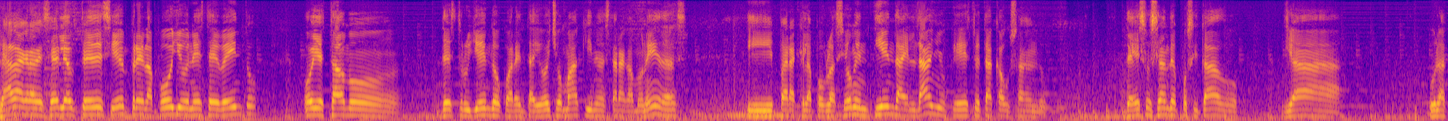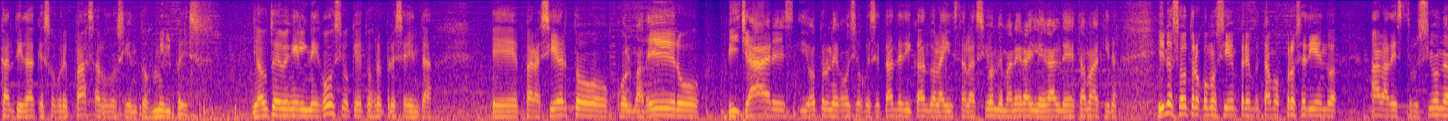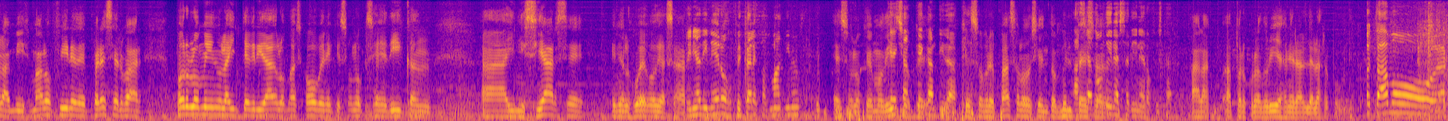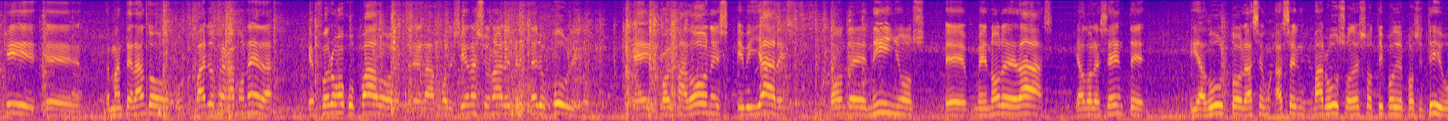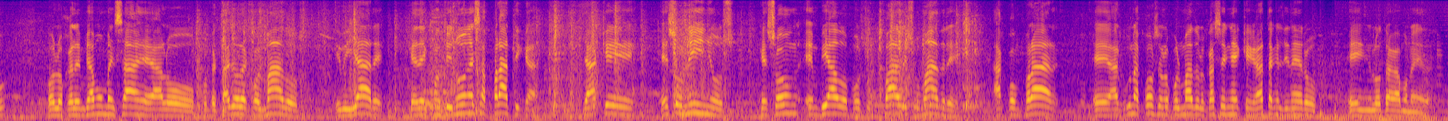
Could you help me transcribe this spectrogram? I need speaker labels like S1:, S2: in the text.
S1: Nada, agradecerle a ustedes siempre el apoyo en este evento. Hoy estamos destruyendo 48 máquinas tragamonedas y para que la población entienda el daño que esto está causando. De eso se han depositado ya una cantidad que sobrepasa los 200 mil pesos. Ya ustedes ven el negocio que esto representa eh, para cierto colmadero, billares y otros negocios que se están dedicando a la instalación de manera ilegal de esta máquina. Y nosotros, como siempre, estamos procediendo a la destrucción de la misma, a los fines de preservar por lo menos la integridad de los más jóvenes, que son los que se dedican a iniciarse en el juego de azar.
S2: ¿Tenía dinero fiscal estas máquinas?
S1: Eso es lo que hemos
S2: ¿Qué,
S1: dicho.
S2: ¿Qué,
S1: que,
S2: cantidad?
S1: Que sobrepasa los 200 mil pesos.
S2: ¿Hacia dónde irá ese dinero fiscal?
S1: A la a Procuraduría General de la República.
S3: Estamos aquí eh, desmantelando varios tragamonedas que fueron ocupados entre la Policía Nacional y el Ministerio Público en colmadones y billares donde niños eh, menores de edad y adolescentes y adultos le hacen, hacen mal uso de esos tipos de dispositivos, por lo que le enviamos un mensaje a los propietarios de colmados y billares que descontinúen esa práctica, ya que esos niños que son enviados por sus padres y su madre a comprar eh, alguna cosa en los colmados, lo que hacen es que gastan el dinero en los tragamonedas.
